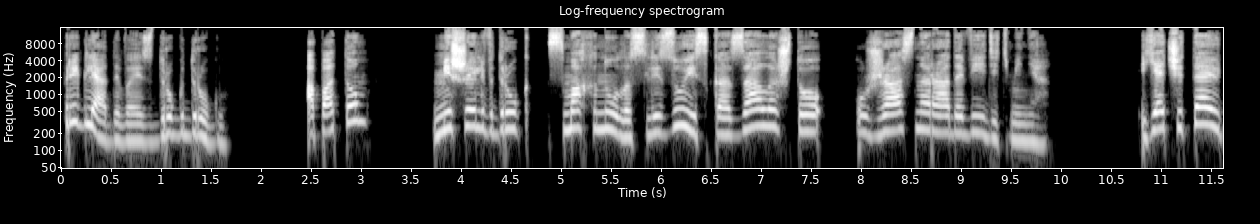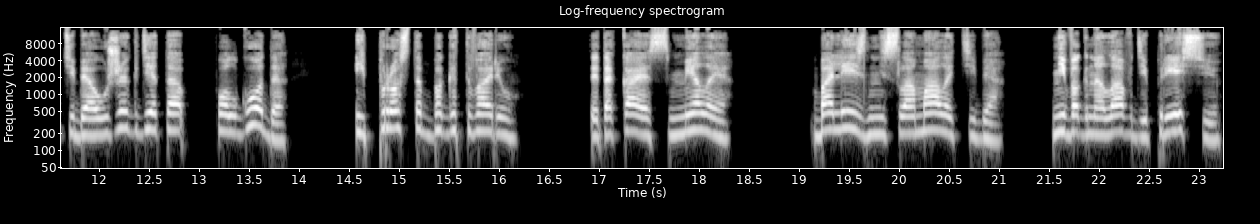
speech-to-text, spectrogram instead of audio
приглядываясь друг к другу. А потом Мишель вдруг смахнула слезу и сказала, что ужасно рада видеть меня. «Я читаю тебя уже где-то полгода и просто боготворю. Ты такая смелая. Болезнь не сломала тебя, не вогнала в депрессию.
